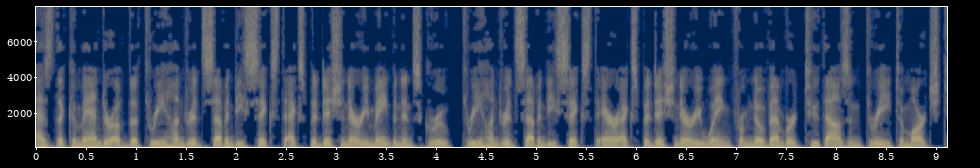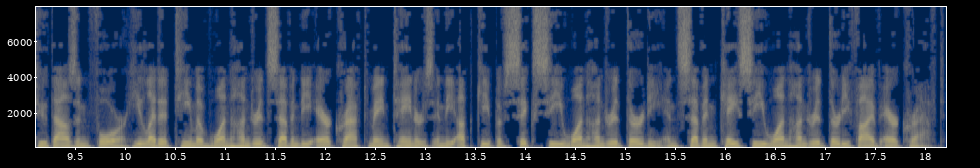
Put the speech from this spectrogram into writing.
As the commander of the 376th Expeditionary Maintenance Group, 376th Air Expeditionary Wing from November 2003 to March 2004 he led a team of 170 aircraft maintainers in the upkeep of 6 C-130 and 7 KC-135 aircraft.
